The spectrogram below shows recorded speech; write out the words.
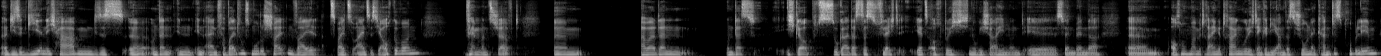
äh, diese Gier nicht haben, dieses, äh, und dann in, in einen Verwaltungsmodus schalten, weil 2 zu 1 ist ja auch gewonnen, wenn man es schafft. Ähm, aber dann, und das, ich glaube sogar, dass das vielleicht jetzt auch durch Nuri Sahin und äh, Sven Bender ähm, auch noch mal mit reingetragen wurde. Ich denke, die haben das schon erkannt, das Problem.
